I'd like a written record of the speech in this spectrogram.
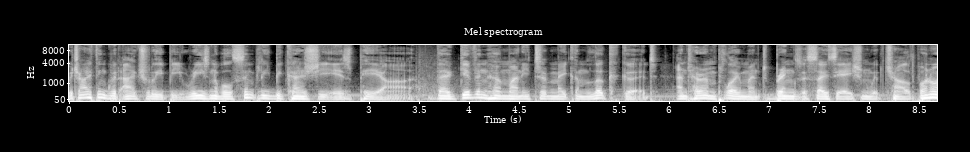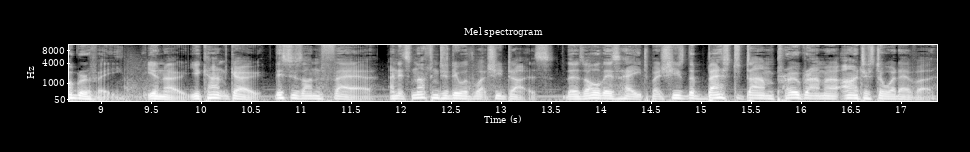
which I think would actually be reasonable simply because she is PR. They're giving her money to make them look good, and her employment brings association with child pornography. You know, you can't go, this is unfair, and it's nothing to do with what she does. There's all this hate, but she's the best damn programmer, artist, or whatever.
